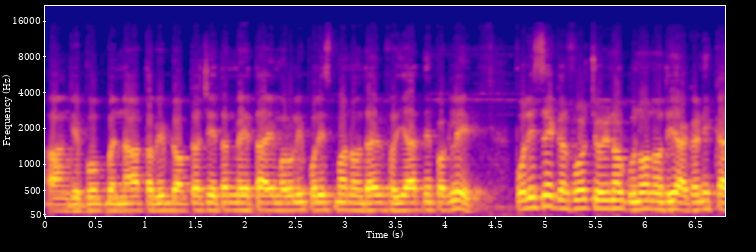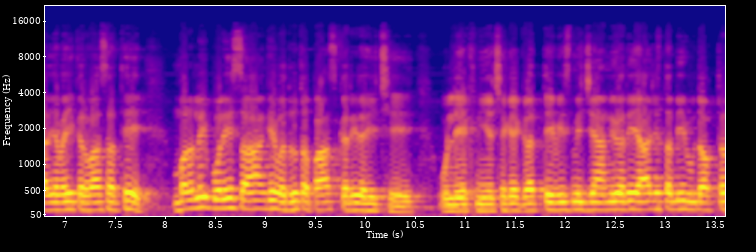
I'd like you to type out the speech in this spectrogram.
આ અંગે ભોગ બનનાર તબીબ ડોક્ટર ચેતન મહેતાએ મરોલી પોલીસમાં નોંધાયેલ ફરિયાદને પગલે પોલીસે ગરફોડ ચોરીનો ગુનો નોંધી આગળની કાર્યવાહી કરવા સાથે મરલી પોલીસ આ અંગે વધુ તપાસ કરી રહી છે. ઉલ્લેખનીય છે કે ગત ત્રેવીસમી જાન્યુઆરી આજ તબીબ ડોક્ટર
